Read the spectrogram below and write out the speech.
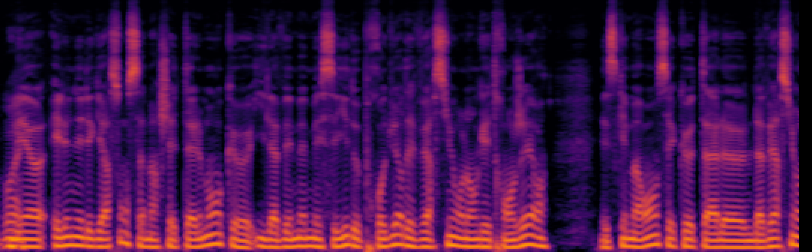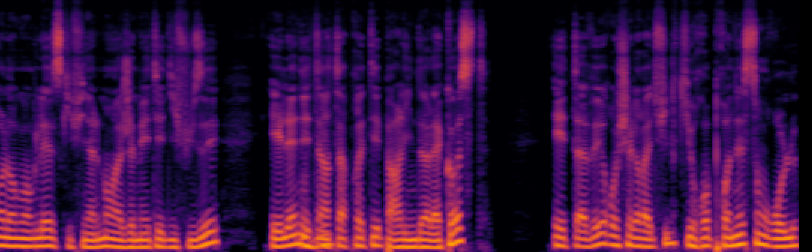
Ouais. Mais euh, Hélène et les garçons, ça marchait tellement qu'il avait même essayé de produire des versions en langue étrangère. Et ce qui est marrant, c'est que tu as la version en langue anglaise qui finalement a jamais été diffusée. Hélène était Mhm. interprétée par Linda Lacoste. Et t'avais Rochelle Redfield qui reprenait son rôle.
